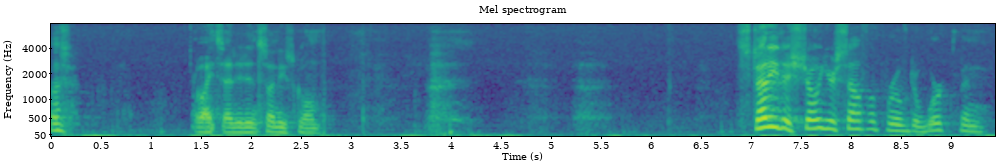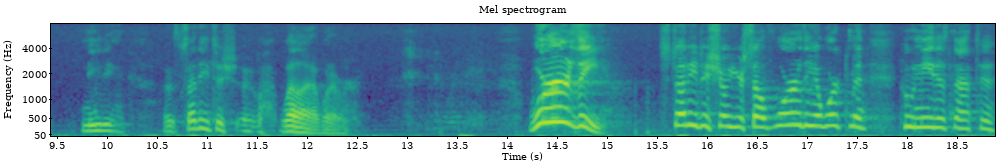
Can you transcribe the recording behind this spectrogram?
Oh, I said it in Sunday school. Study to show yourself approved, a workman needing. Uh, study to, sh- uh, well, uh, whatever. Worthy. Study to show yourself worthy, a workman who needeth not to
